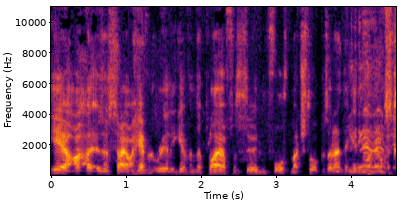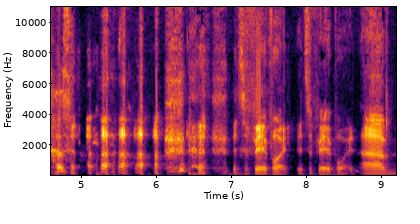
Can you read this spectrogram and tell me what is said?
yeah, I, as I say, I haven't really given the player for third and fourth much thought because I don't think anyone else does. it's a fair point. It's a fair point. Um,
